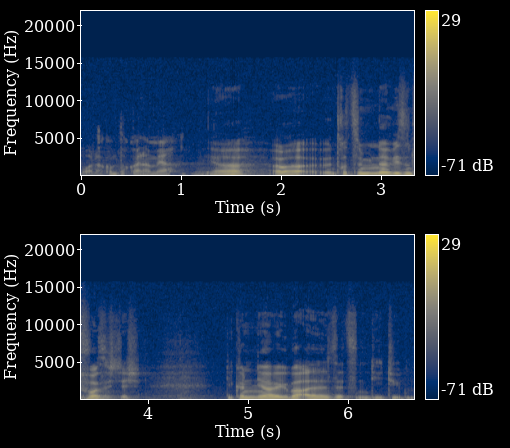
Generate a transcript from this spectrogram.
Boah, da kommt doch keiner mehr. Ja, aber äh, trotzdem, na, wir sind vorsichtig. Die könnten ja überall sitzen, die Typen.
